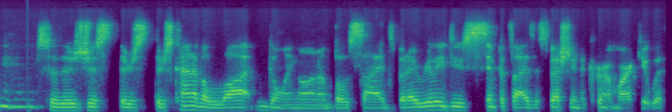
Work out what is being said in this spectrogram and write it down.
Mm-hmm. so there's just there's there's kind of a lot going on on both sides but i really do sympathize especially in the current market with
